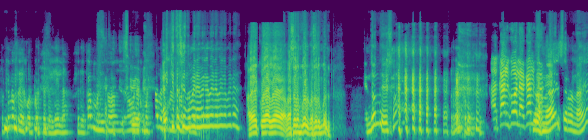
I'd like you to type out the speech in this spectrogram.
¿Por qué no se dejó el corte pelela? Sería tan bonito ahora como está. Ay, ¿Qué está haciendo? Mira, mira, mira, mira, mira. A ver, cuidado, cuidado, va a ser un gol, va a ser un gol. ¿En dónde es eso? Acá el gol, acá el ¿Cerro gol. ¿Cerro Navia?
